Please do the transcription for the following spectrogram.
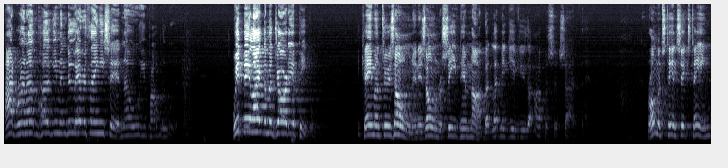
I'd run up and hug Him and do everything He said. No, you probably would. We'd be like the majority of people. He came unto his own, and his own received him not. But let me give you the opposite side of that. Romans 10 16,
